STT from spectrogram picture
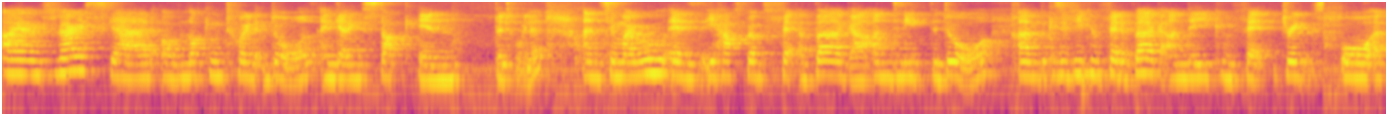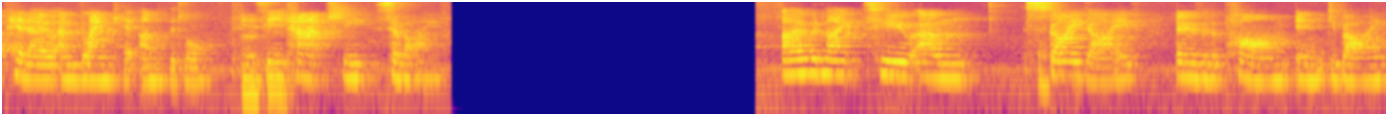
I am very scared of locking toilet doors and getting stuck in the toilet and so my rule is that you have to be able to fit a burger underneath the door um, because if you can fit a burger under you can fit drinks or a pillow and blanket under the door Okay. so you can actually survive. I would like to um, skydive over the palm in Dubai.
